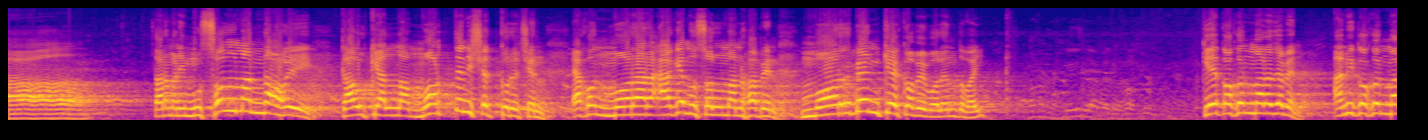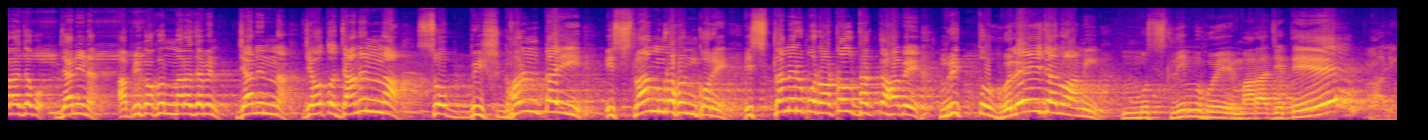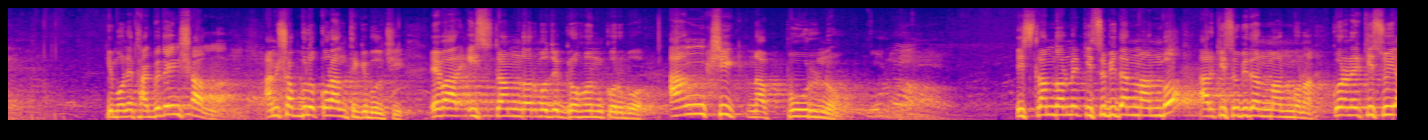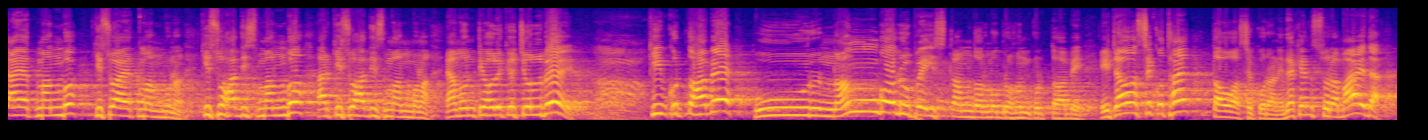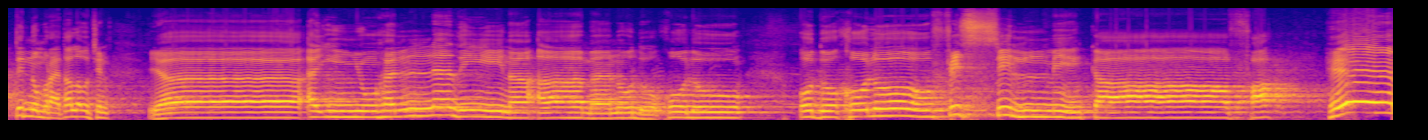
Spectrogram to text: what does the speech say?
তার মানে মুসলমান না হয়ে কাউকে আল্লাহ মরতে নিষেধ করেছেন। এখন মরার আগে মুসলমান হবেন। মরবেন কে কবে বলেন তো ভাই? কে কখন মারা যাবেন? আমি কখন মারা যাব জানি না। আপনি কখন মারা যাবেন জানেন না। যেহেতু জানেন না, চব্বিশ ঘন্টাই ইসলাম গ্রহণ করে, ইসলামের উপর অটল থাকতে হবে, মৃত্যু হলেই যেন আমি মুসলিম হয়ে মারা যেতে পারি। কি মনে থাকবে তো ইনশাল্লাহ আমি সবগুলো কোরআন থেকে বলছি। এবার ইসলাম ধর্ম যে গ্রহণ করব, আংশিক না পূর্ণ? ইসলাম ধর্মের কিছু বিধান মানবো আর কিছু বিধান মানবো না। কোরআনের কিছুই আয়াত মানবো, কিছু আয়াত মানবো না। কিছু হাদিস মানবো আর কিছু হাদিস মানবো না। এমনটি হলে কেউ চলবে? কি করতে হবে? পূর্ণাঙ্গ রূপে ইসলাম ধর্ম গ্রহণ করতে হবে। এটাও আছে কোথায়? তাও আছে কোরআনে। দেখেন সুরা মায়দা, তিন নম্বর আয় আল্লাহ বলছেন, ইয়া আইয়ুহাল্লাযীনা আমানু দুখুলু হে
